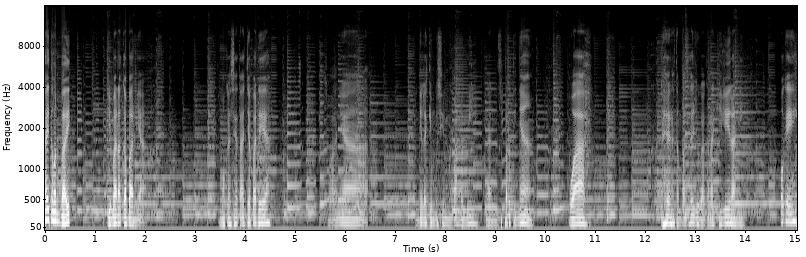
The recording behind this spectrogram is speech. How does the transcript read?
Hai teman baik, gimana kabarnya? Semoga sehat aja pada ya. Soalnya ini lagi musim pandemi dan sepertinya wah daerah tempat saya juga kena giliran nih. Oke.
